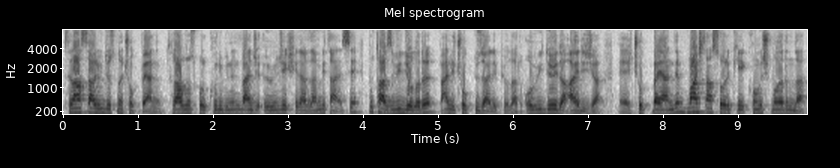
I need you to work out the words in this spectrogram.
transfer videosunu da çok beğendim. Trabzonspor kulübünün bence övülecek şeylerden bir tanesi. Bu tarz videoları bence çok güzel yapıyorlar. O videoyu da ayrıca e, çok beğendim. Maçtan sonraki konuşmalarını da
